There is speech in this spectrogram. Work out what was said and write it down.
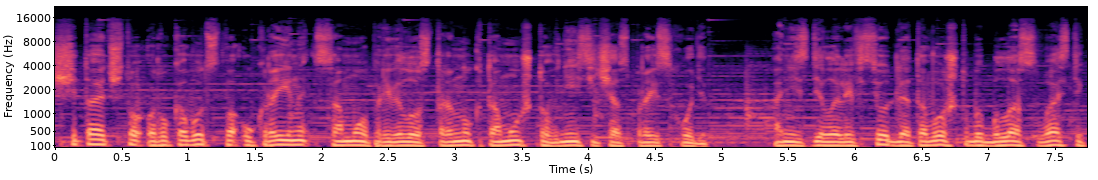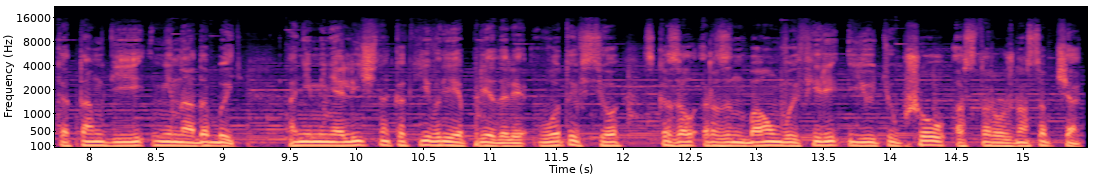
считает, что руководство Украины само привело страну к тому, что в ней сейчас происходит. Они сделали все для того, чтобы была свастика там, где ей не надо быть. Они меня лично как еврея предали. Вот и все, сказал Розенбаум в эфире YouTube-шоу «Осторожно, Собчак».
